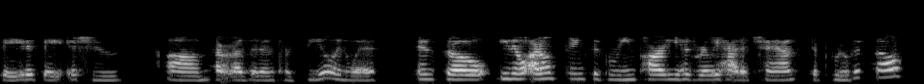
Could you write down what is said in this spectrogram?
day-to-day issues um, that residents are dealing with. And so, you know, I don't think the Green Party has really had a chance to prove itself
